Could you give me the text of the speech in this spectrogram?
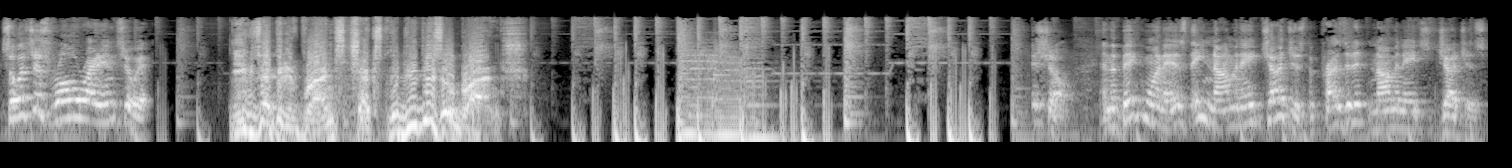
So let's just roll right into it. The executive branch checks the judicial branch. official. And the big one is they nominate judges. The president nominates judges.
